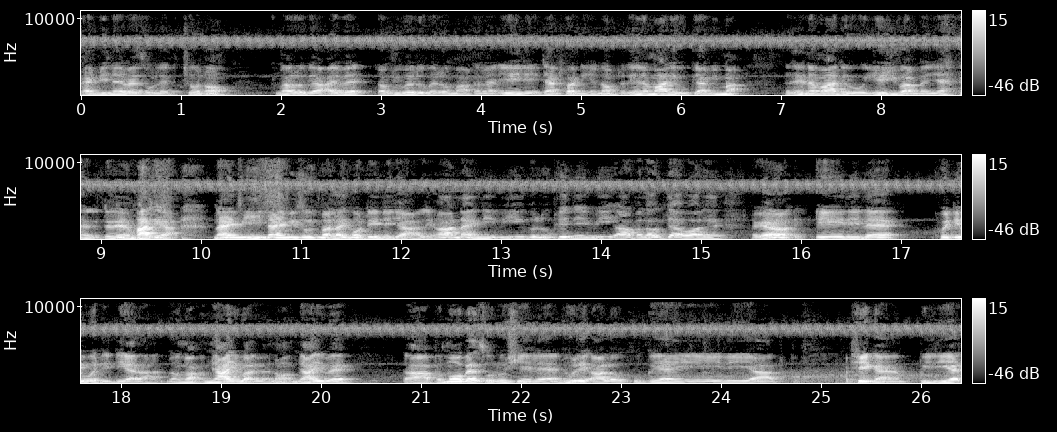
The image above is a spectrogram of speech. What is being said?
ခိုင်ပြည်နယ်ပဲဆိုလဲတချို့နော်ခင်ဗျားတို့ဗျအဲ့ဘက်တောက်ဖြူဘက်တို့ဘက်တို့မှာခင်ဗျာအေးအေးလေးအတန်ထွက်နေရနော်သတင်းသမားတွေကိုပြန်ပြီးမှ သတင်းသမားတွေကိုရေးယူပါမယ်ရန်သတင်းသမားတွေကနိုင်ပြီနိုင်ပြီဆိုပြီးမှ live မော်တေးနေကြတာလေဟာနိုင်နေပြီဘလို့ဖြစ်နေပြီအာဘယ်လောက်ကြာသွားလဲတကယ်တော့အေးတွေလည်းခွေးတွေဝက်တွေတရားတာအများကြီးပါဗျာနော်အများကြီးပဲဒါဗမော်ဘက်ဆိုလို့ရှိရင်လည်းအမျိုးတွေအားလုံးခု KI တွေကအဖြစ်ကံ PDF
